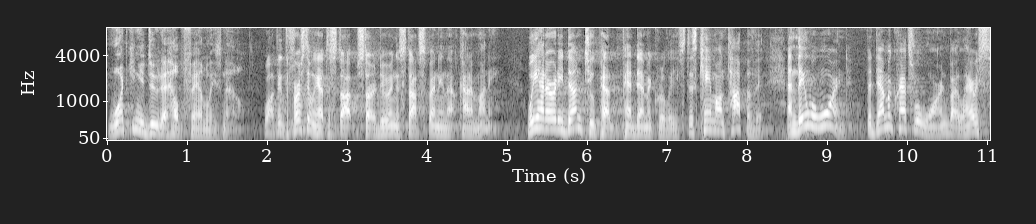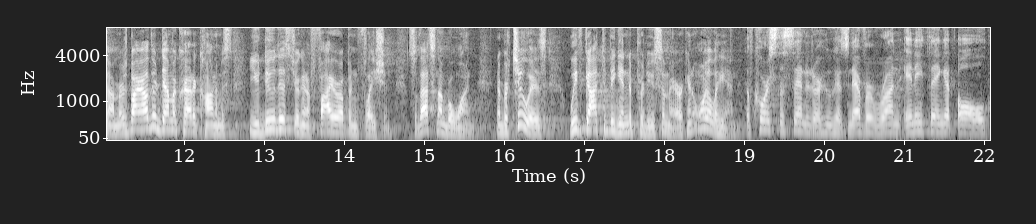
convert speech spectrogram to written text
What can you do to help families now? Well, I think the first thing we have to stop, start doing is stop spending that kind of money. We had already done two pa- pandemic reliefs. This came on top of it. And they were warned. The Democrats were warned by Larry Summers, by other Democrat economists you do this, you're going to fire up inflation. So that's number one. Number two is we've got to begin to produce American oil again. Of course, the senator who has never run anything at all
